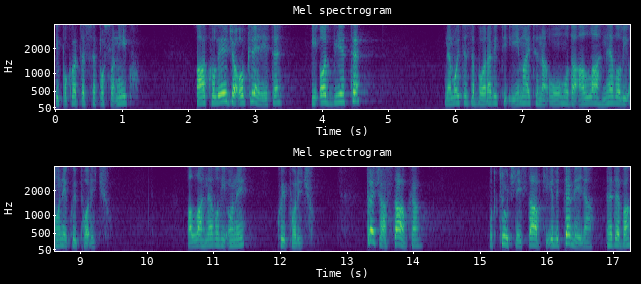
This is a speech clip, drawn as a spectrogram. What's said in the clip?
i pokorite se poslaniku. A ako leđa okrenite i odbijete, nemojte zaboraviti i imajte na umu da Allah ne voli one koji poriču. Allah ne voli one koji poriču. Treća stavka od ključnih stavki ili temelja edeba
